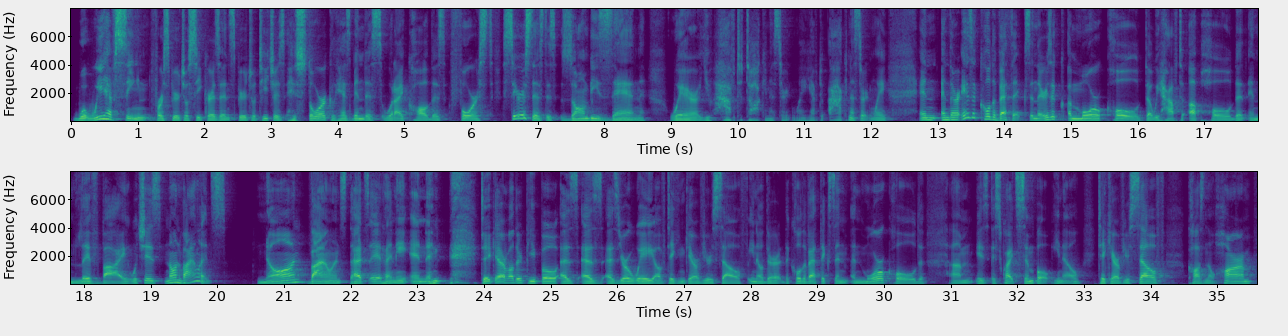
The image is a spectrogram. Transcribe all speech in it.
what we have seen for spiritual seekers and spiritual teachers historically has been this, what I call this forced seriousness, this zombie zen, where you have to talk in a certain way, you have to act in a certain way. And, and there is a code of ethics and there is a, a moral code that we have to uphold and, and live by, which is nonviolence non-violence. That's it honey. And then take care of other people as as as your way of taking care of yourself. You know there the code of ethics and, and moral code um, is is quite simple you know. Take care of yourself cause no harm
